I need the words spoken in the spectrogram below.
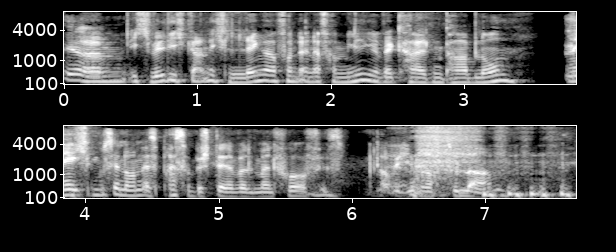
Ja. Ähm, ich will dich gar nicht länger von deiner Familie weghalten, Pablo. nee, ich muss ja noch einen Espresso bestellen, weil mein Vorhof ist, glaube ich, immer noch zu lahm.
